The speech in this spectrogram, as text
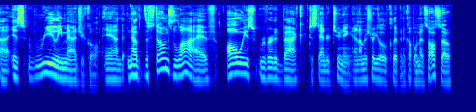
uh, is really magical. And now the Stones live always reverted back to standard tuning. And I'm going to show you a little clip in a couple of minutes also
